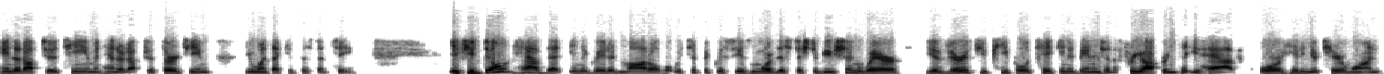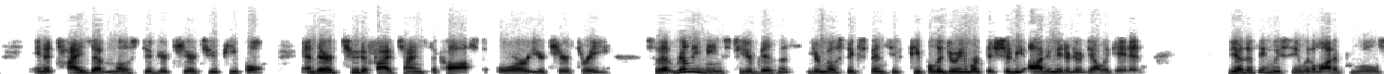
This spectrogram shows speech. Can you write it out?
hand it off to a team and hand it off to a third team, you want that consistency. If you don't have that integrated model, what we typically see is more of this distribution where you have very few people taking advantage of the free offerings that you have or hitting your tier one, and it ties up most of your tier two people and they're two to five times the cost or your tier three. So that really means to your business, your most expensive people are doing work that should be automated or delegated. The other thing we've seen with a lot of pools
